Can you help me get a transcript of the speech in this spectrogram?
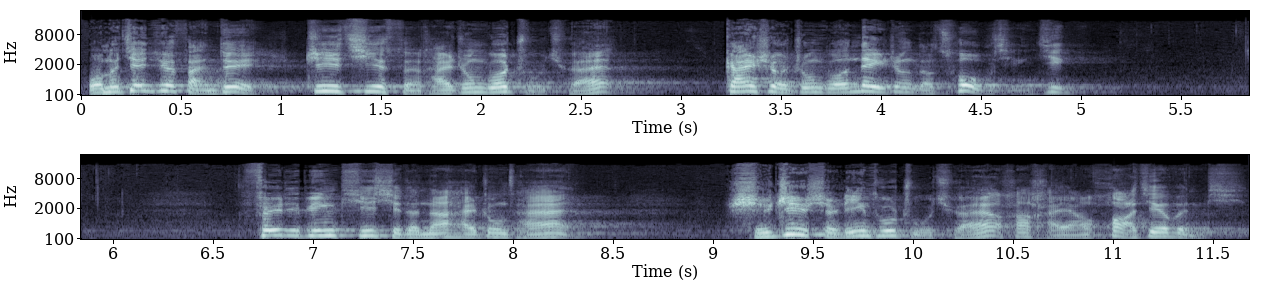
我们坚决反对 G7 损害中国主权、干涉中国内政的错误行径。菲律宾提起的南海仲裁案，实质是领土主权和海洋划界问题，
